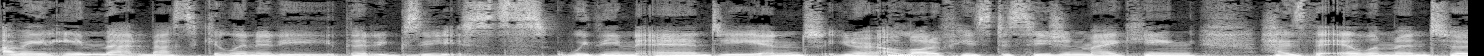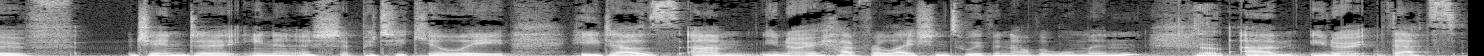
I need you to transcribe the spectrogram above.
I mean, in that masculinity that exists within Andy, and you know, a lot of his decision making has the element of gender in it. Particularly, he does, um, you know, have relations with another woman. Yep. Um, you know, that's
